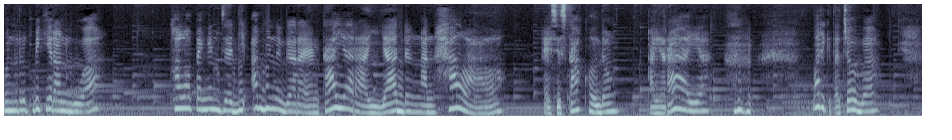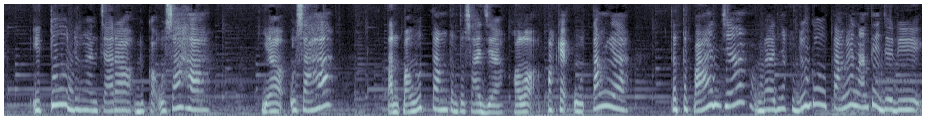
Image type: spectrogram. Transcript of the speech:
Menurut pikiran gue, kalau pengen jadi abdi negara yang kaya raya dengan halal, kayak sis kakol dong kaya raya. Mari kita coba. Itu dengan cara buka usaha. Ya usaha tanpa hutang tentu saja. Kalau pakai utang ya tetap aja banyak juga utangnya nanti jadi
